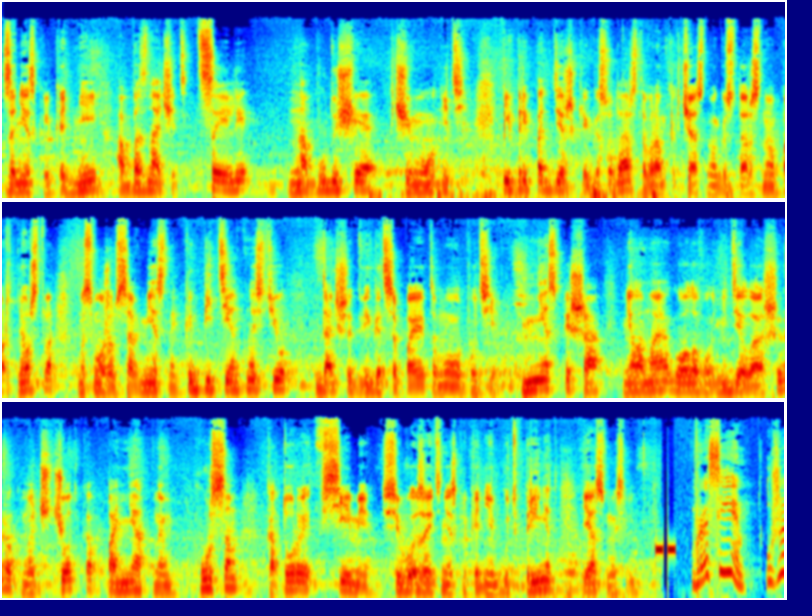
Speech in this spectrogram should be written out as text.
за несколько дней обозначить цели, на будущее, к чему идти. И при поддержке государства в рамках частного государственного партнерства мы сможем совместной компетентностью дальше двигаться по этому пути. Не спеша, не ломая голову, не делая ошибок, но четко, понятным курсом, который всеми всего за эти несколько дней будет принят и осмыслен. В России уже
